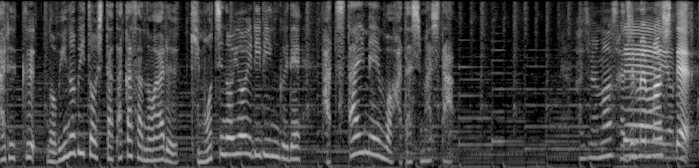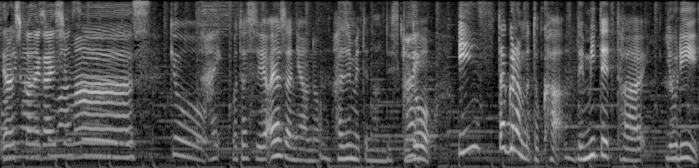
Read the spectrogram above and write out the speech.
明るくのびのびとした高さのある気持ちの良いリビングで初対面を果たしました。はじめまして。はじめまして。よろしくお願いします。今日、はい。私あやさんに会うのうん。初めてなんですけど、はインスタグラムとかで見てたより、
